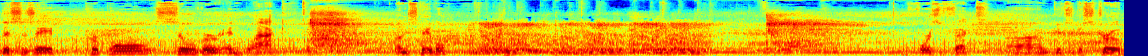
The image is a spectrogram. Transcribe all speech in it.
This is a purple, silver, and black unstable. The force effect um, gives it a strobe.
